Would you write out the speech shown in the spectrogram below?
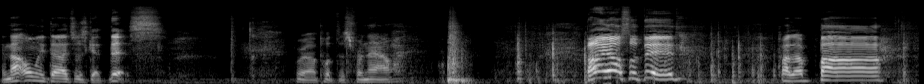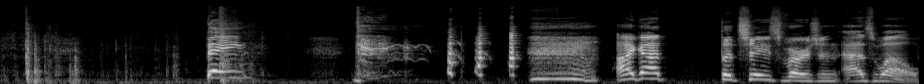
And not only did I just get this, we're gonna put this for now. But I also did. Ba da ba. Bang. I got the chase version as well.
